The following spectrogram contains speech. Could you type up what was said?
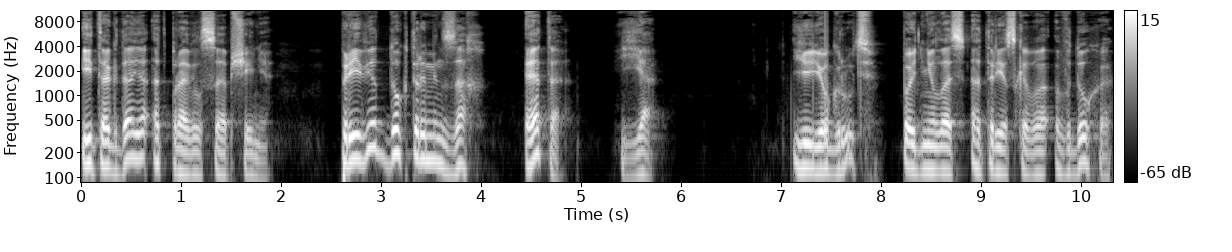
и тогда я отправил сообщение. «Привет, доктор Минзах. Это я». Ее грудь поднялась от резкого вдоха,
